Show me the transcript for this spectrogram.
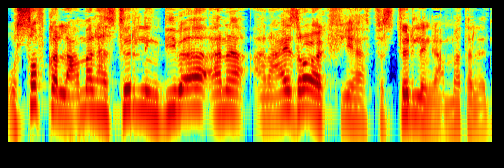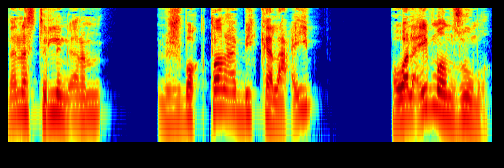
والصفقة اللي عملها ستيرلينج دي بقى أنا أنا عايز رأيك فيها في ستيرلينج عامة لأن أنا ستيرلينج أنا مش بقتنع بيه كلعيب. هو لعيب منظومة.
